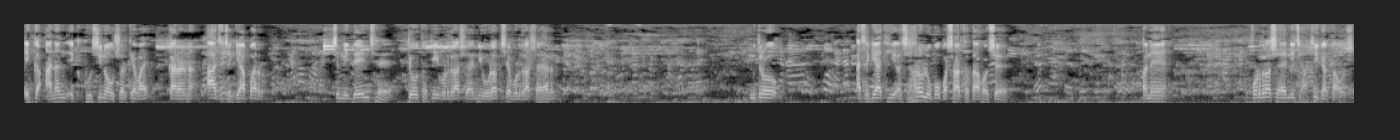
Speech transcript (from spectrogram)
એક આનંદ, એક ખુશીનો અવસર કહેવાય. કારણ આ જ જગ્યા પર જેમની દેન છે, તેઓ થકી વડોદરા શહેરની ઓળખ છે, વડોદરા શહેર. મિત્રો આ જગ્યાથી હજારો લોકો પસાર થતા હોય છે. અને વડોદરા શહેરની ઝાંખી કરતા હોય છે.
